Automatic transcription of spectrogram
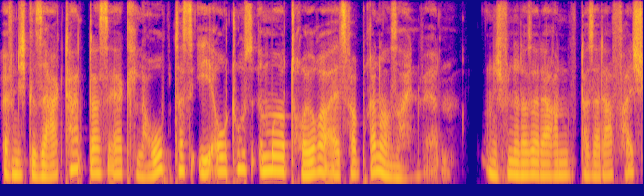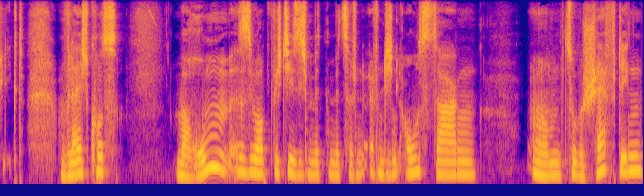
öffentlich gesagt hat, dass er glaubt, dass E-Autos immer teurer als Verbrenner sein werden. Und ich finde, dass er daran, dass er da falsch liegt. Und vielleicht kurz, warum ist es überhaupt wichtig, sich mit, mit solchen öffentlichen Aussagen ähm, zu beschäftigen?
